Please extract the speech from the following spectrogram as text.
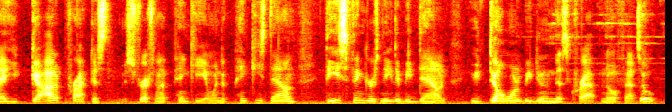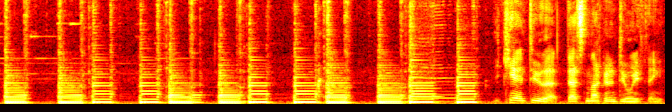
Okay, you gotta practice stretching that pinky, and when the pinky's down, these fingers need to be down. You don't want to be doing this crap. No offense. Ooh. You can't do that. That's not going to do anything.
